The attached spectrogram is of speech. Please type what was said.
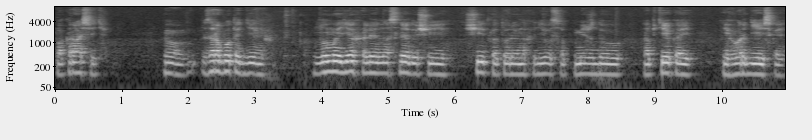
покрасить, ну, заработать денег. Но мы ехали на следующий щит, который находился между аптекой и гвардейской.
